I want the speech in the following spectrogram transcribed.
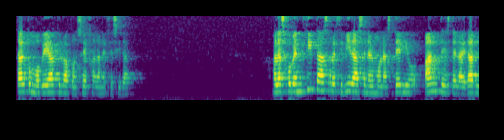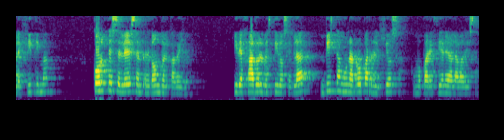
tal como vea que lo aconseja la necesidad. A las jovencitas recibidas en el monasterio antes de la edad legítima, córteseles en redondo el cabello y dejado el vestido seglar, vistan una ropa religiosa, como pareciere a la abadesa.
